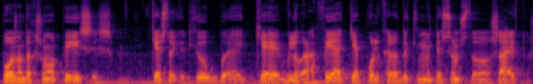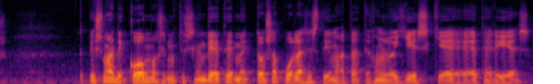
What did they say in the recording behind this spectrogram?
πώς να το χρησιμοποιήσεις και στο YouTube ε, και βιβλιογραφία και πολύ καλό documentation στο site τους. Το πιο σημαντικό όμως είναι ότι συνδέεται με τόσα πολλά συστήματα, τεχνολογίες και εταιρείες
